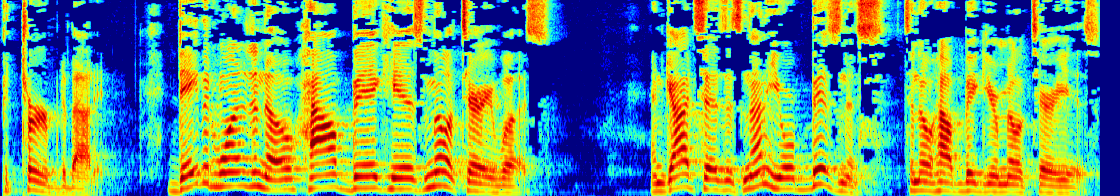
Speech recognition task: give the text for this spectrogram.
perturbed about it. David wanted to know how big his military was. And God says it's none of your business to know how big your military is.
